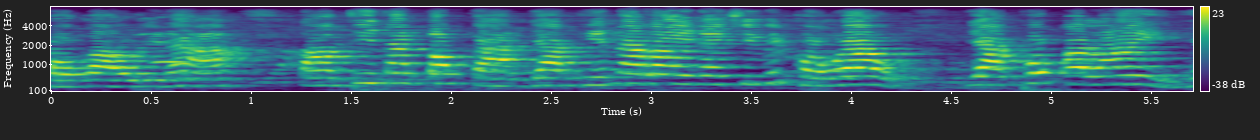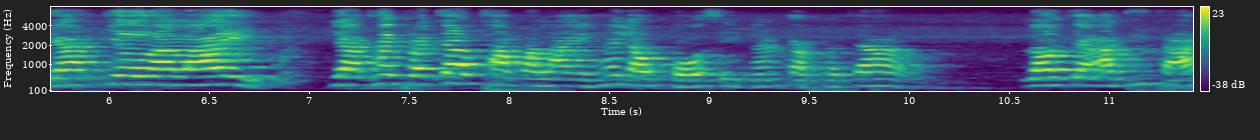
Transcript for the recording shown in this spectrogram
ของเราเลยนะคะตามที่ท่านต้องการอยากเห็นอะไรในชีวิตของเรา อยากพบอะไร อยากเจออะไร อยากให้พระเจ้าทำอะไรให้เราขอสิ่งนั้นกับพระเจ้า เราจะอธิษฐาน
